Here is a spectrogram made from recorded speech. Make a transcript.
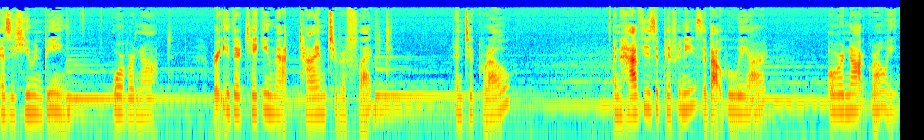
as a human being or we're not. We're either taking that time to reflect and to grow and have these epiphanies about who we are, or we're not growing.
